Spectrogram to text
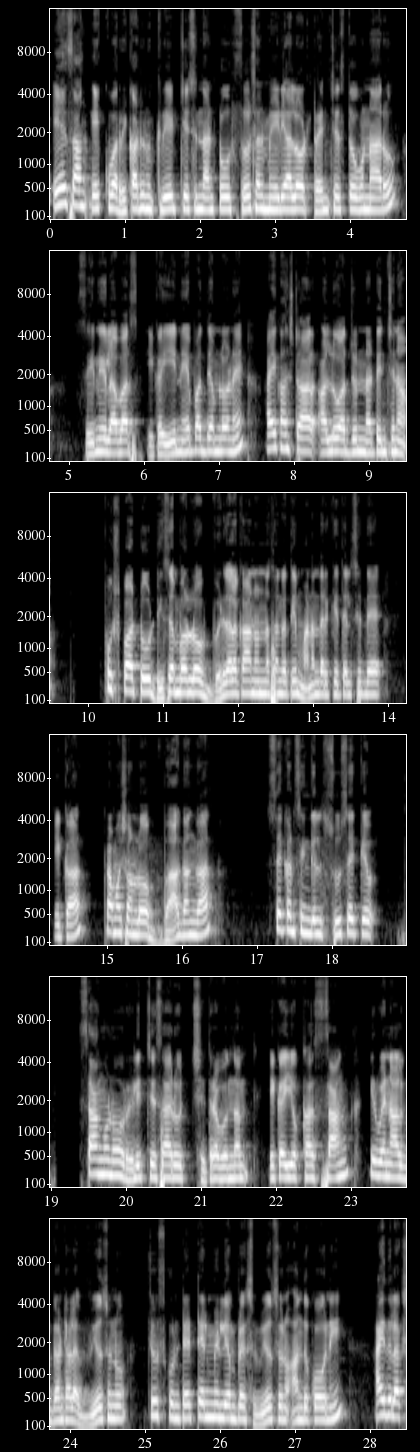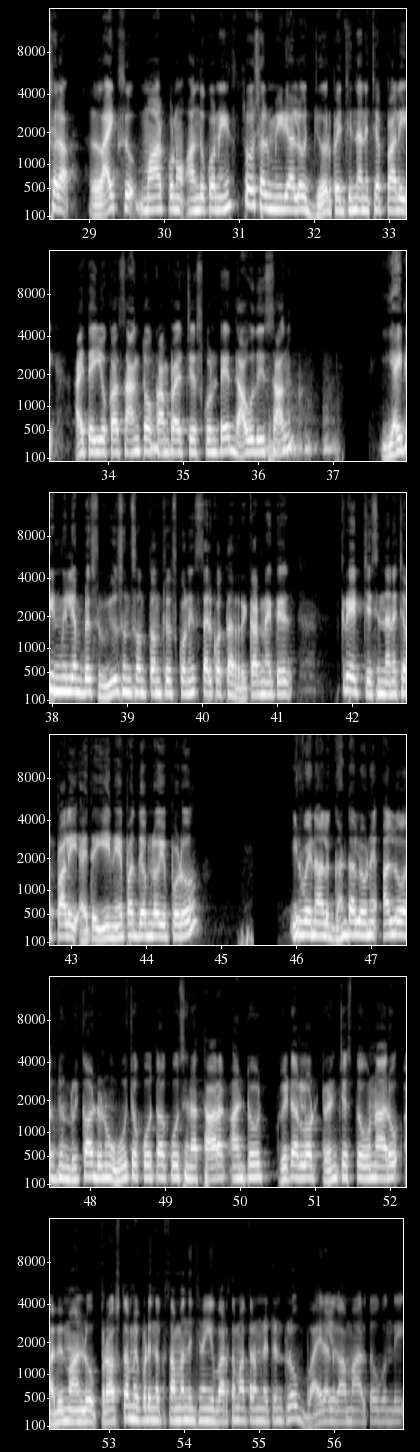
ఏ సాంగ్ ఎక్కువ రికార్డును క్రియేట్ చేసిందంటూ సోషల్ మీడియాలో ట్రెండ్ చేస్తూ ఉన్నారు? సినీ లవర్స్ ఇక ఈ నేపథ్యంలోనే ఐకాన్ స్టార్ అల్లు అర్జున్ నటించిన పుష్ప టూ డిసెంబర్లో విడుదల కానున్న సంగతి మనందరికీ తెలిసిందే. ఇక ప్రమోషన్లో భాగంగా సెకండ్ సింగిల్ సూసేకే సాంగ్ను రిలీజ్ చేశారు చిత్రబృందం. ఇక ఈ యొక్క సాంగ్ ఇరవై నాలుగు గంటల వ్యూస్ను చూసుకుంటే టెన్ మిలియన్ ప్లస్ వ్యూస్ను అందుకొని ఐదు లక్షల లైక్స్ మార్కును అందుకొని సోషల్ మీడియాలో జోరు పెంచిందని చెప్పాలి. అయితే ఈ యొక్క సాంగ్తో కంపేర్ చేసుకుంటే Daavudi song eighteen million plus వ్యూస్ను సొంతం చేసుకొని సరికొత్త రికార్డ్ని అయితే క్రియేట్ చేసిందనే చెప్పాలి. అయితే ఈ నేపథ్యంలో ఇప్పుడు ఇరవై నాలుగు గంటల్లోనే అల్లు అర్జున్ రికార్డును ఊచకోత కూసిన తారక్ అంటూ ట్విట్టర్లో ట్రెండ్ చేస్తూ ఉన్నారు. అభిమానులు ప్రస్తుతం ఇప్పుడు ఇందుకు సంబంధించిన ఈ వార్త మాత్రం నెట్లో వైరల్గా మారుతూ ఉంది.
